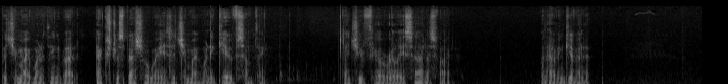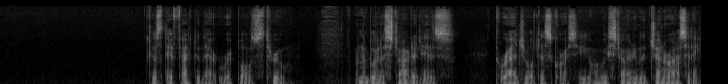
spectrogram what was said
But you might want to think about extra special ways that you might want to give something that you'd feel really satisfied with having given it because the effect of that ripples through. When the Buddha started his gradual discourse, he always started with generosity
